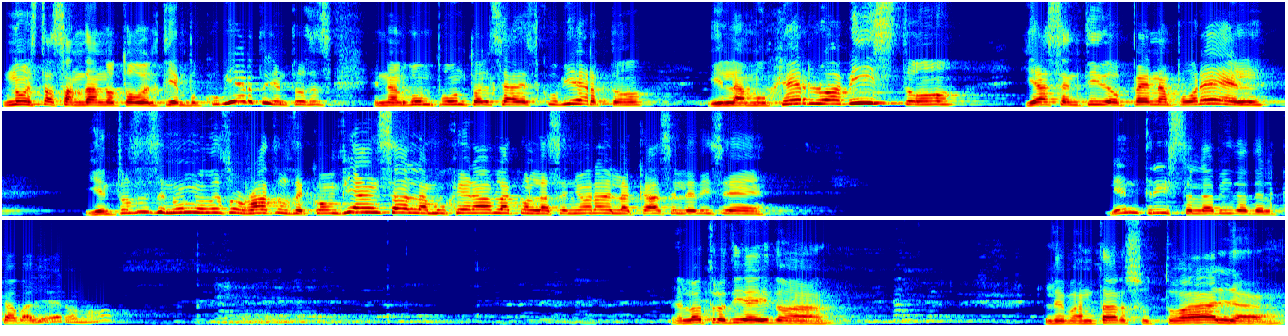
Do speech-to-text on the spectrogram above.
no estás andando todo el tiempo cubierto y entonces en algún punto él se ha descubierto y la mujer lo ha visto y ha sentido pena por él. Y entonces en uno de esos ratos de confianza la mujer habla con la señora de la casa y le dice, bien triste la vida del caballero, ¿no? El otro día he ido a levantar su toalla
